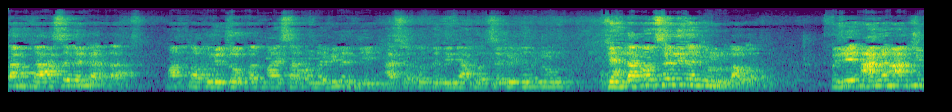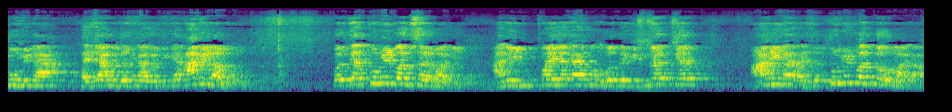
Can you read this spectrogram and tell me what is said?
तमका असं न करता महात्मा फुले चौकात माझ्या सर्वांना विनंती अशा पद्धतीने आपण सगळेजण मिळून झेंडा पण सगळेजण मिळून लावू म्हणजे आम्ही आमची भूमिका ह्याच्या अगोदर काय होती की आम्ही लावतो पण त्यात तुम्ही पण सहभागी. आणि पहिलं काय होतं की स्ट्रक्चर आम्ही करायचं तुम्ही पण करू लागा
